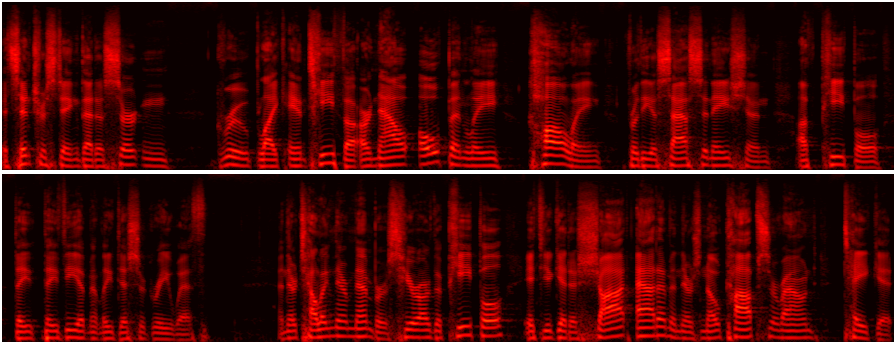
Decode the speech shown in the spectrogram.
It's interesting that a certain group like Antifa are now openly calling for the assassination of people they, they vehemently disagree with. And they're telling their members here are the people, if you get a shot at them and there's no cops around, take it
